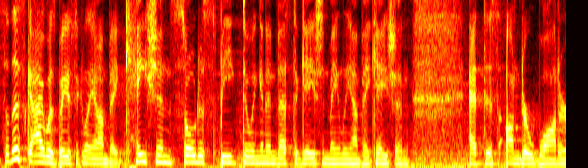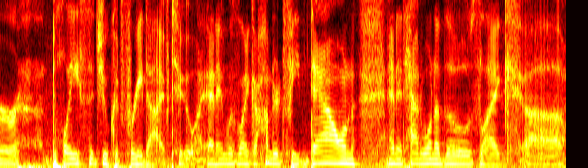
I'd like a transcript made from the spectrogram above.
So this guy was basically on vacation, so to speak, doing an investigation mainly on vacation at this underwater place that you could free dive to. And it was like 100 feet down, and it had one of those, like, uh,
